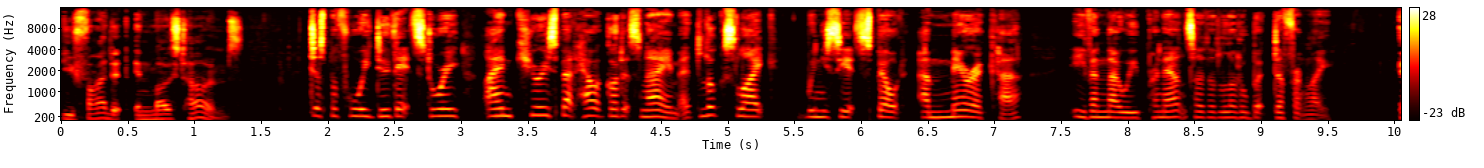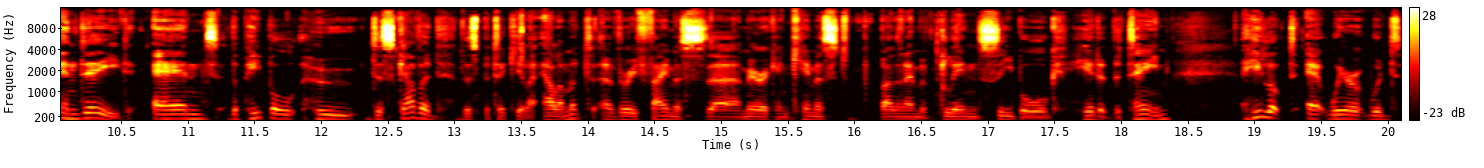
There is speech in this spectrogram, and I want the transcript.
you find it in most homes. Just before we do that story, I am curious about how it got its name. It looks like, when you see it spelt America, even though we pronounce it a little bit differently. Indeed. And the people who discovered this particular element, a very famous uh, American chemist by the name of Glenn Seaborg, headed the team. He looked at where it would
